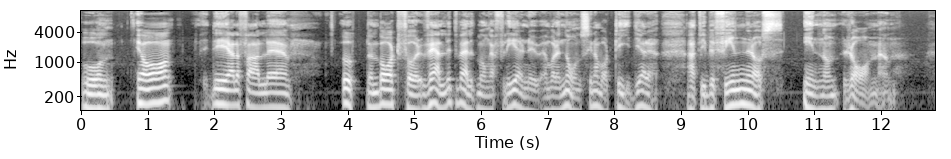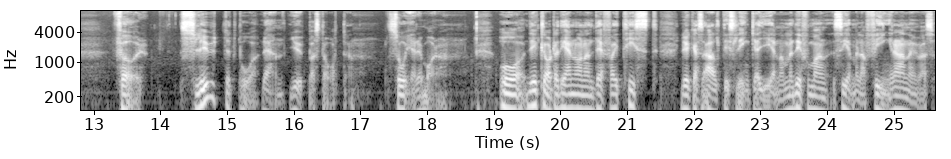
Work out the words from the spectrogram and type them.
Och ja, det är i alla fall eh, uppenbart för väldigt, väldigt många fler nu än vad det någonsin har varit tidigare att vi befinner oss inom ramen för slutet på den djupa staten. Så är det bara. Och det är klart att en och annan defaitist lyckas alltid slinka igenom, men det får man se mellan fingrarna nu alltså.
